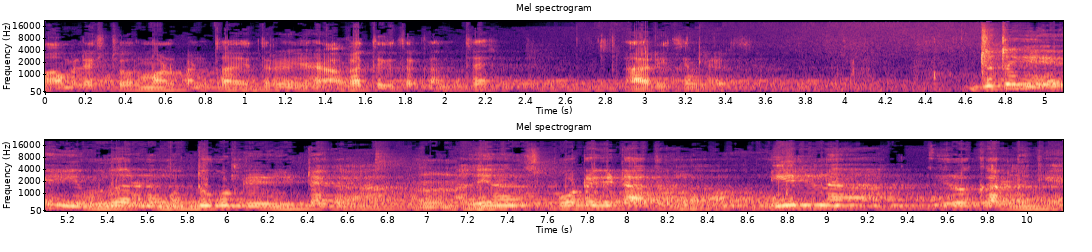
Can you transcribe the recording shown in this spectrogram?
ಮಾಮೂಲಿ ಸ್ಟೋರ್ ಮಾಡ್ಕೊಳ್ತಾ ಇದ್ರು ಅಗತ್ಯಕ್ಕೆ ತಕ್ಕಂತೆ. ಆ ರೀತಿ ಇರ್ತದೆ ಜೊತೆಗೆ ಈ ಉದಾಹರಣೆ ಮದ್ದುಗುಂಡು ಇಟ್ಟಾಗ ಅದೇನಾದ್ರು ಸ್ಫೋಟ ಗಿಟ ಆದ್ರೂ ನೀರಿನ ಇರೋ ಕಾರಣಕ್ಕೆ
